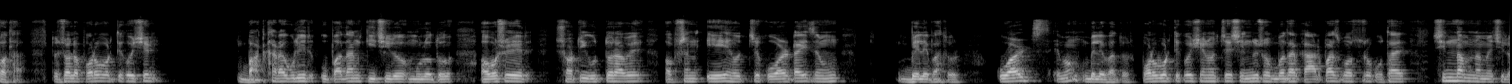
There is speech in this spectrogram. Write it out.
কথা। তো চলো পরবর্তী কোয়েশ্চেন বাটখারাগুলির উপাদান কী ছিল মূলত? অবশ্যই এর সঠিক উত্তর হবে। অপশন এ হচ্ছে কোয়ার্টাইজ এবং বেলে পাথর কোয়ার্টস এবং বেলে পাথর। পরবর্তী কোয়েশ্চেন হচ্ছে, সিন্ধু সভ্যতার কার্পাস বস্ত্র কোথায়? সিন্ধাম নামে ছিল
